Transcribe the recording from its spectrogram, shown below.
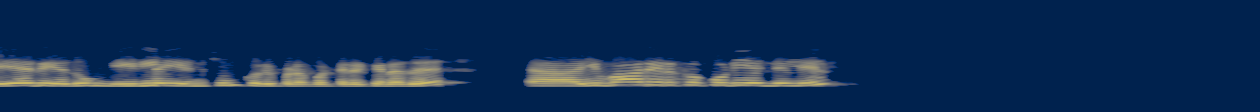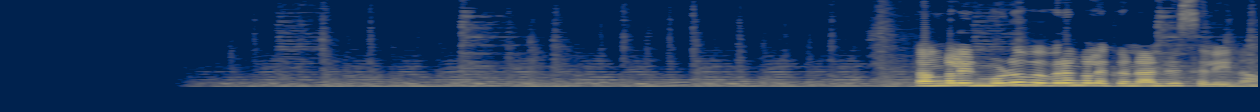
வேறு எதுவும் இல்லை என்றும் குறிப்பிடப்பட்டிருக்கிறது. இவ்வாறு இருக்கக்கூடிய நிலையில் தங்களின் முழு விவரங்களுக்கு நன்றி செலினா.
